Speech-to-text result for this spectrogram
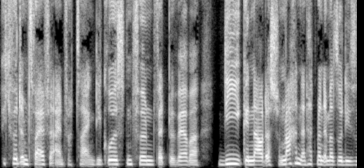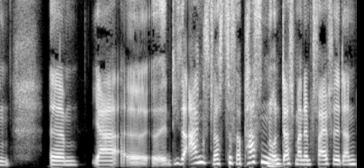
ich würde im Zweifel einfach zeigen, die größten fünf Wettbewerber, die genau das schon machen. Dann hat man immer so diesen, ähm, ja, äh, diese Angst, was zu verpassen mhm. und dass man im Zweifel dann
